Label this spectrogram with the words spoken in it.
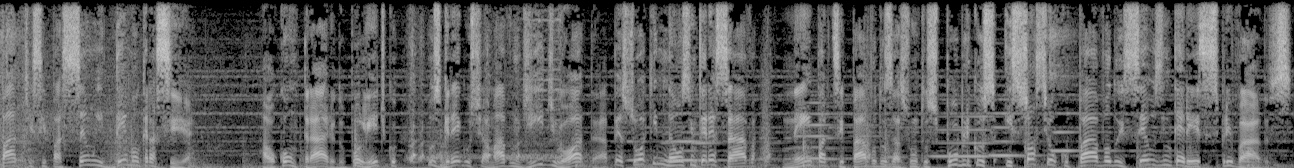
participação e democracia. Ao contrário do político, os gregos chamavam de idiota a pessoa que não se interessava, nem participava dos assuntos públicos e só se ocupava dos seus interesses privados.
